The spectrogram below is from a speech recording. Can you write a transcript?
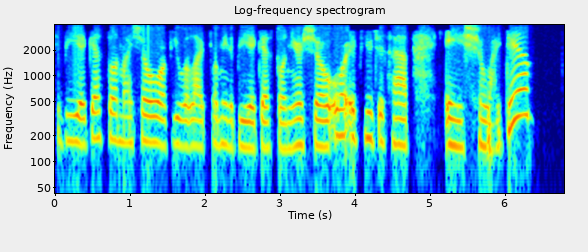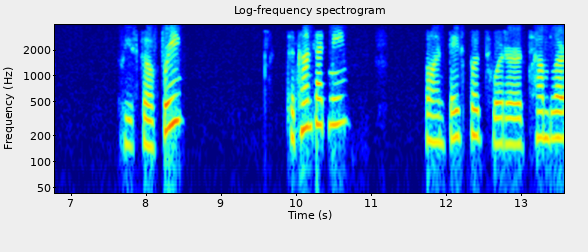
to be a guest on my show or if you would like for me to be a guest on your show or if you just have a show idea, please feel free to contact me on Facebook, Twitter, Tumblr,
